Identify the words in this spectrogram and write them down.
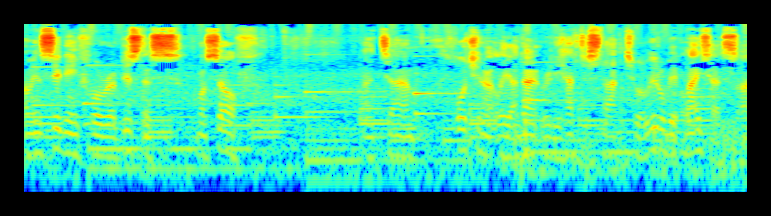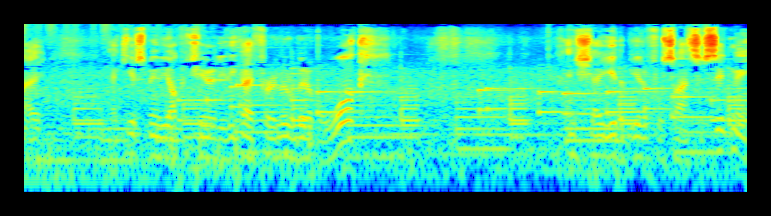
I'm in Sydney for a business myself, but um, fortunately I don't really have to start until a little bit later, so gives me the opportunity to go for a little bit of a walk and show you the beautiful sights of Sydney.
